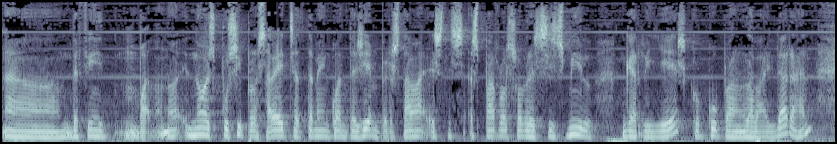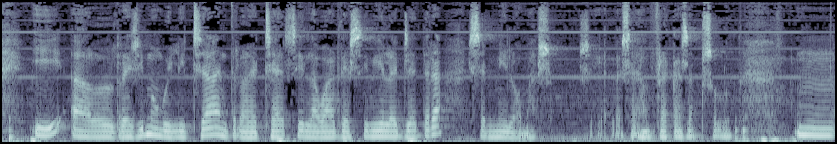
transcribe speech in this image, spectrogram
eh, definit, bueno, no, no és possible saber exactament quanta gent però estava, es, es parla sobre 6.000 guerrillers que ocupen la Vall d'Aran i el règim mobilitza entre l'exèrcit, la Guàrdia Civil etc 100.000 homes. O sigui, va ser un fracàs absolut. Mm,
